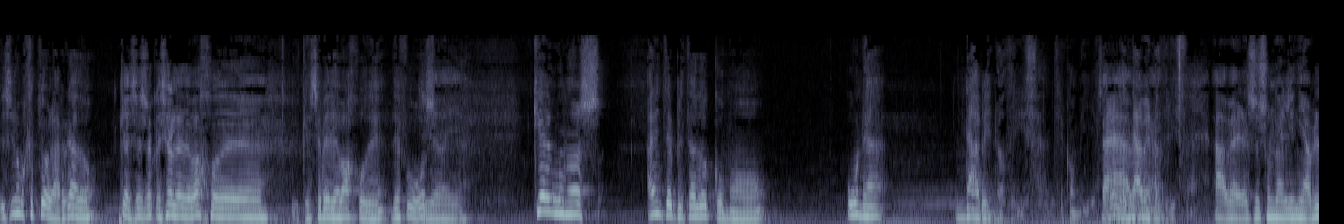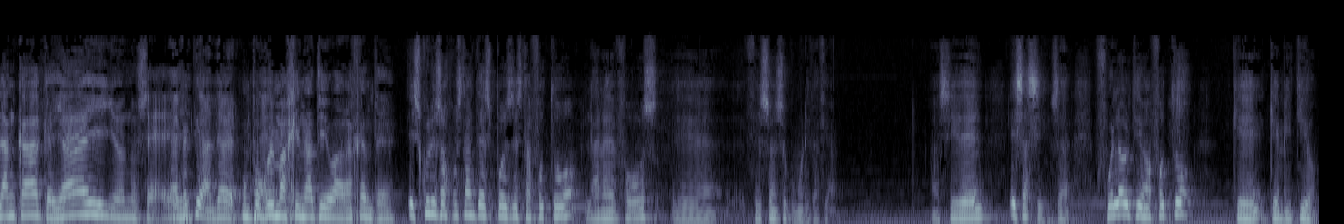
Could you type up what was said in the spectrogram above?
Es un objeto alargado ¿Qué es eso que sale debajo de.? que se ve debajo de, de Phobos Ya, ya. que algunos han interpretado como una nave nodriza, entre comillas. ¿no? Ah, nave nodriza. A ver, eso es una línea blanca que ya hay, yo no sé. Efectivamente, a ver. Un poco Eh, imaginativa la gente. Es curioso, justamente después de esta foto, la nave Phobos eh, cesó en su comunicación. Así de. Es así, o sea, fue la última foto que, que emitió.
